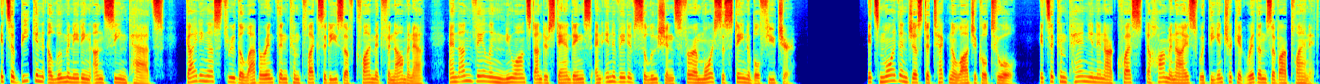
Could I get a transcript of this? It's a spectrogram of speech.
It's a beacon illuminating unseen paths, guiding us through the labyrinthine complexities of climate phenomena, and unveiling nuanced understandings and innovative solutions for a more sustainable future. It's more than just a technological tool, it's a companion in our quest to harmonize with the intricate rhythms of our planet.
